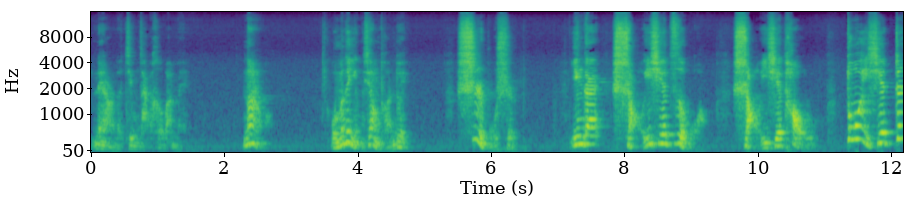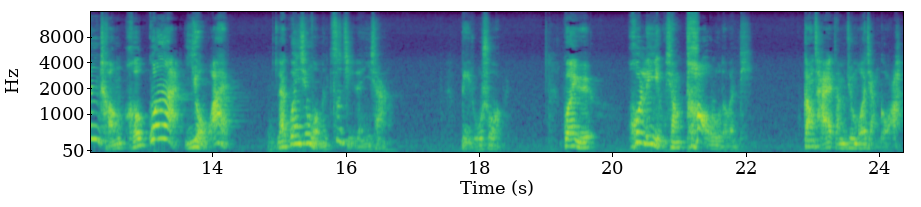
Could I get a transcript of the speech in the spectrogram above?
那样的精彩和完美。那。我们的影像团队是不是应该少一些自我，少一些套路，多一些真诚和关爱、友爱，来关心我们自己人一下呢？比如说，关于婚礼影像套路的问题，刚才咱们军博讲过啊。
